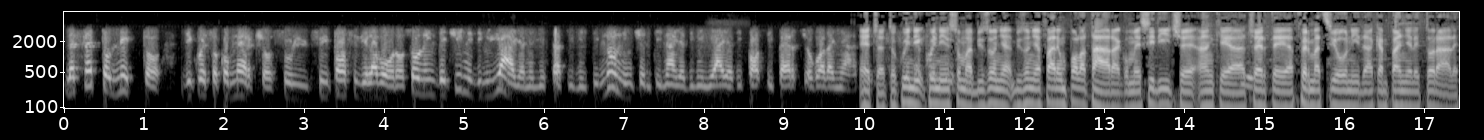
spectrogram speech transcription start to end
l'effetto netto di questo commercio sul, sui posti di lavoro sono in decine di migliaia negli Stati Uniti, non in centinaia di migliaia di posti persi o guadagnati. Eh certo, quindi, quindi insomma bisogna, bisogna, fare un po' la tara, come si dice, anche a sì. certe affermazioni da campagna elettorale.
